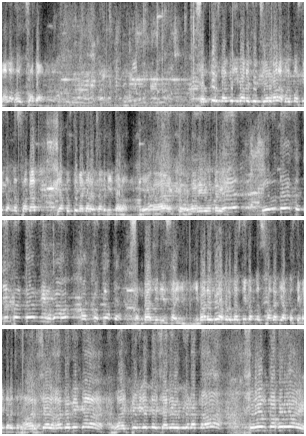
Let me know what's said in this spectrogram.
लालाभाऊ स्वागत. संतोष डांगे युवा नेते चेअरमन आपण उपस्थित आपलं स्वागत. या कुस्ती मैदानाच्या निमित्तानं. हे काय इतकं उभारलेली मंडळी. विरुद्ध सचिन बनकर निमगाव आज कुस्ती लागत्या संभाजी देसाई युवा नेते आपण उपस्थित आपलं स्वागत या कुस्ती मैदानाच्या. हर्षल हा का राष्ट्रीय विजेता शालेय गटातला सुरोलचा गुरु आहे.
